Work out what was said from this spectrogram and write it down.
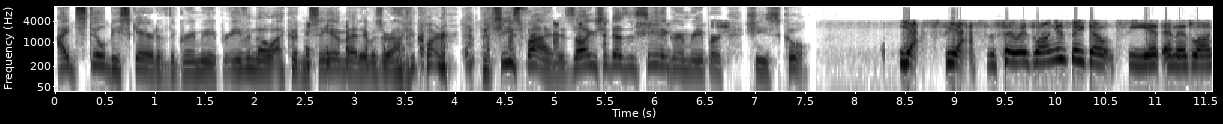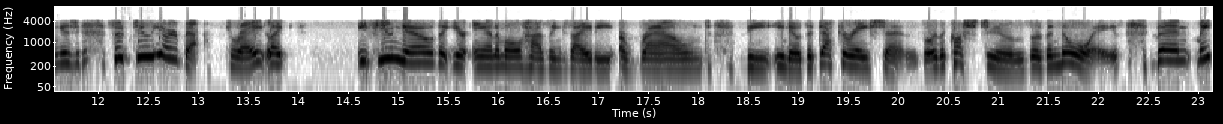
I, would still be scared of the Grim Reaper, even though I couldn't see him and it was around the corner. But she's fine. As long as she doesn't see the Grim Reaper, she's cool. Yes, yes. So as long as they don't see it and as long as you, so do your best, right? Like if you know that your animal has anxiety around the you know the decorations or the costumes or the noise then make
